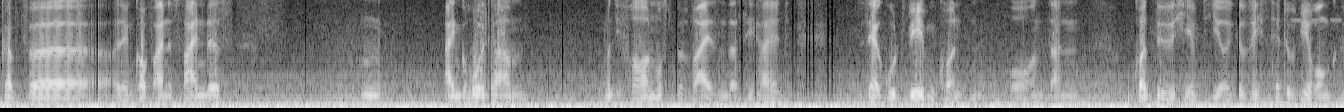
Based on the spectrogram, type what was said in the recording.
Köpfe, den Kopf eines Feindes hm, eingeholt haben. Und die Frauen mussten beweisen, dass sie halt sehr gut weben konnten. Und dann konnten sie sich eben ihre Gesichtstätowierung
